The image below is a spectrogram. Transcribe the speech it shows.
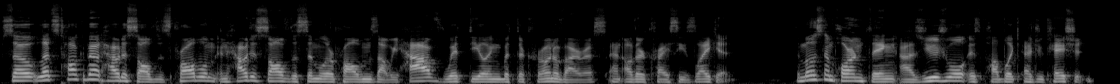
So let's talk about how to solve this problem and how to solve the similar problems that we have with dealing with the coronavirus and other crises like it. The most important thing, as usual, is public education.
